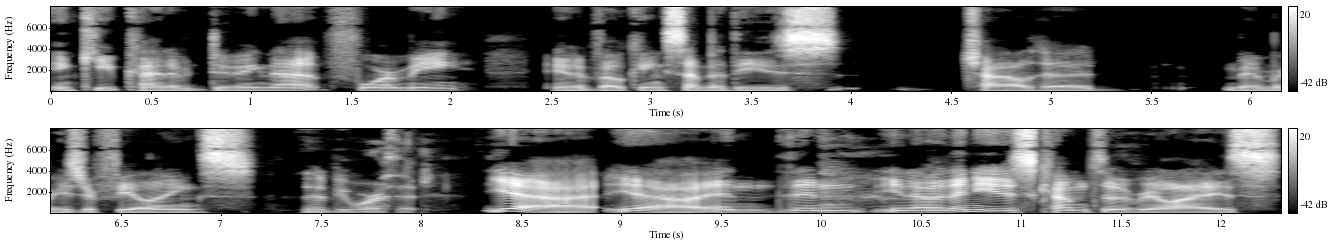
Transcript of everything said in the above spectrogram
and keep kind of doing that for me and evoking some of these childhood memories or feelings, Then it'd be worth it. yeah, yeah. And then, you know, then you just come to realize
